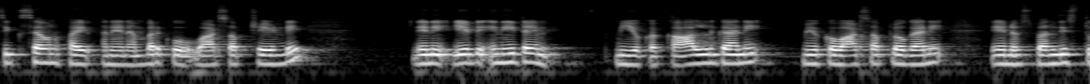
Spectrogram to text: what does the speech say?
six seven five అనే నెంబర్కు వాట్సాప్ చేయండి. నేను ఏ ఎనీ టైం మీ యొక్క కాల్ని కానీ మీ యొక్క వాట్సాప్లో కానీ నేను స్పందిస్తూ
